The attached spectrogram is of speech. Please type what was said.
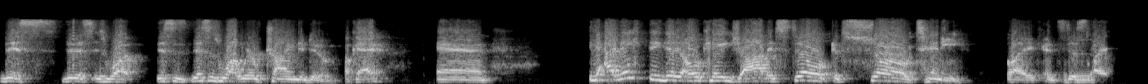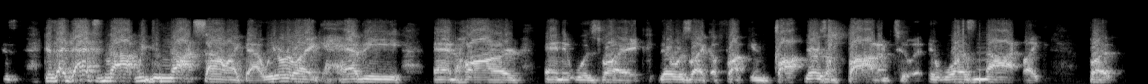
this, this is what, this is, this is what we're trying to do. Okay. And yeah, I think they did an okay job. It's still, it's so tinny. Like, it's just mm-hmm. like, because that, that's not we did not sound like that we were like heavy and hard and it was like there was like a fucking bo- there's a bottom to it it was not like but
